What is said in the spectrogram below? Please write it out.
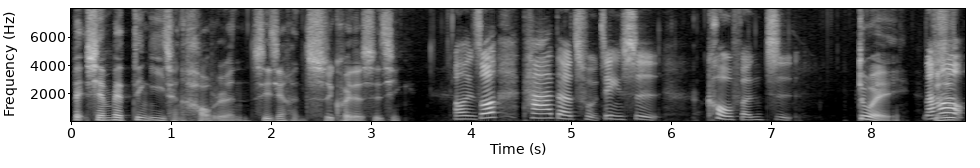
被先被定义成好人是一件很吃亏的事情。哦，你说他的处境是扣分制？对。然后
